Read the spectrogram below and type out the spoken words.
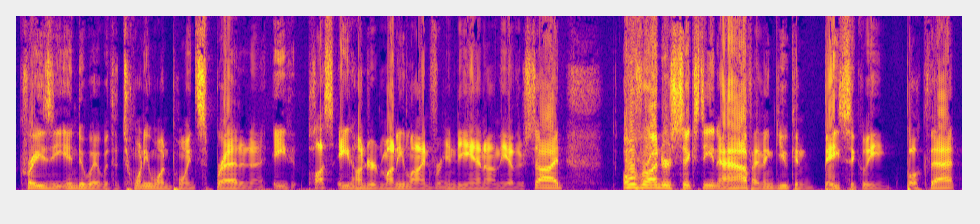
crazy into it with a 21 point spread and an eight plus 800 money line for Indiana on the other side. Over under 60 and a half, I think you can basically book that.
